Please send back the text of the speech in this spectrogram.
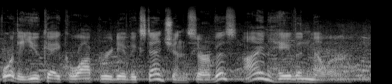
For the UK Cooperative Extension Service, I'm Haven Miller.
